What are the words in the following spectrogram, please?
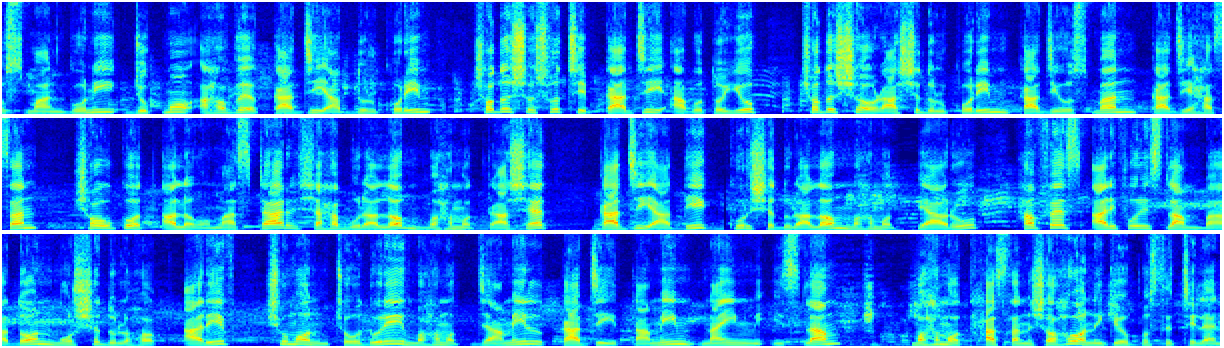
উসমান গনি, যুগ্ম আহ্বায়ক কাজী আব্দুল করিম, সদস্য সচিব কাজী আবু তৈয়ুব, সদস্য রাশেদুল করিম, কাজী উসমান, কাজী হাসান, শওকত আলম মাস্টার, শাহাবুল আলম, মোহাম্মদ রাশেদ কাজী আতিক, খুরশেদুল আলম, মোহাম্মদ পিয়ারু, হাফেজ আরিফুল ইসলাম বাদন, মোর্শেদুল হক আরিফ, সুমন চৌধুরী, মোহাম্মদ জামিল, কাজী তামিম, নাইম ইসলাম, মোহাম্মদ হাসান সহ অনেকে উপস্থিত ছিলেন।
